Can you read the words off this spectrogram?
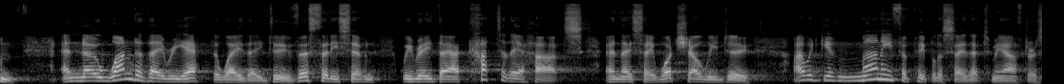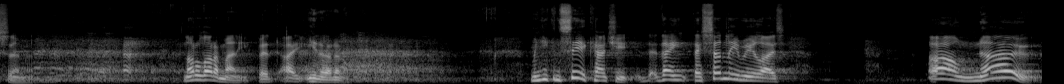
And no wonder they react the way they do. Verse 37, we read, They are cut to their hearts and they say, What shall we do? I would give money for people to say that to me after a sermon. Not a lot of money, but I, you know. I, I mean, you can see it, can't you? They, they suddenly realize, oh no,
